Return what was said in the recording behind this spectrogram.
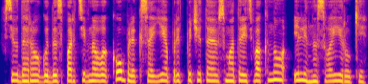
Всю дорогу до спортивного комплекса я предпочитаю смотреть в окно или на свои руки.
